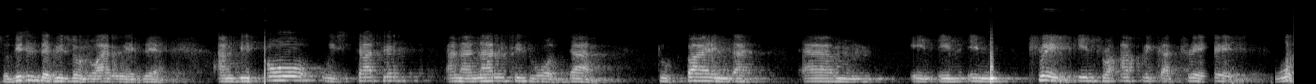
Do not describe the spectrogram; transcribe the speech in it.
So this is the reason why we're there. And before we started, an analysis was done to find that um, in, in, in trade, intra-Africa trade, was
